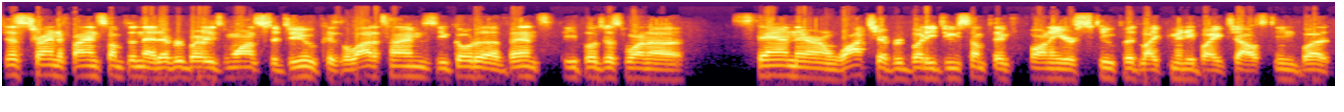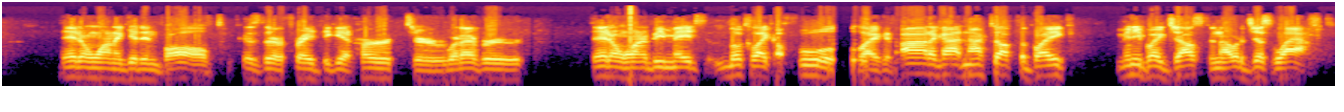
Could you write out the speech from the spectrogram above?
just trying to find something that everybody wants to do. Because a lot of times you go to events, people just want to stand there and watch everybody do something funny or stupid like mini bike jousting, but they don't want to get involved because they're afraid to get hurt or whatever. They don't want to be made look like a fool. Like if I'd have got knocked off the bike, mini bike jousting, I would have just laughed.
